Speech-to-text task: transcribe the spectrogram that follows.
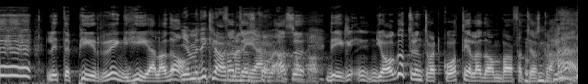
lite pirrig hela dagen. Ja, men det är klart man jag är. ska Alltså, det jag har gått runt och varit kåt hela dagen bara för att jag ska vara här.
